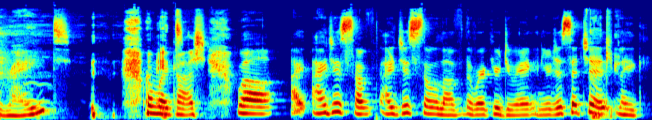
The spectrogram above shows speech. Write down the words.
Right? Oh my gosh. Well, I, I just so I just so love the work you're doing, and you're just such a like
